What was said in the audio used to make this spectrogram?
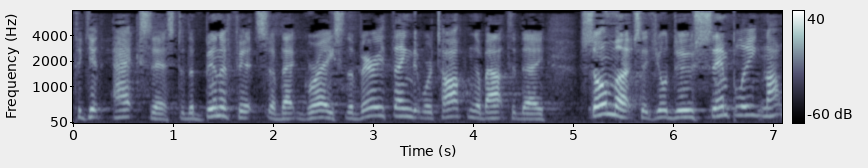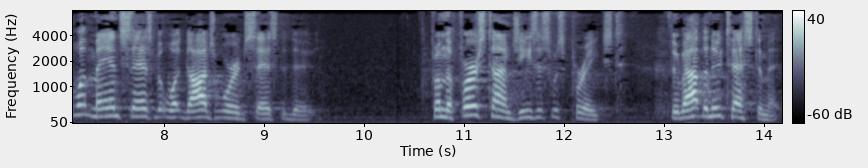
to get access to the benefits of that grace, the very thing that we're talking about today, so much that you'll do simply not what man says, but what God's Word says to do. From the first time Jesus was preached, throughout the New Testament,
